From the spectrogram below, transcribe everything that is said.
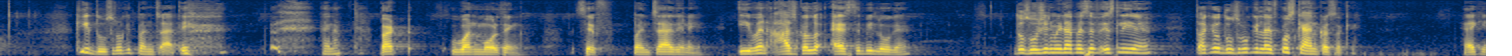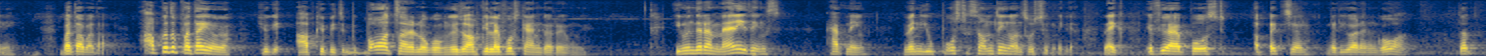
कि दूसरों की पंचायत ही है ना? बट वन मोर थिंग सिर्फ़ पंचायत ही नहीं इवन आजकल तो ऐसे भी लोग हैं तो सोशल मीडिया पे सिर्फ़ इसलिए है ताकि वो दूसरों की लाइफ को स्कैन कर सके। है कि नहीं? बताओ बताओ। आपको तो पता ही होगा, क्योंकि आपके पीछे भी बहुत सारे लोग होंगे जो आपकी लाइफ को स्कैन कर रहे होंगे। Even there are many things happening when you post something on social media like if you have post a picture that you are in Goa तब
